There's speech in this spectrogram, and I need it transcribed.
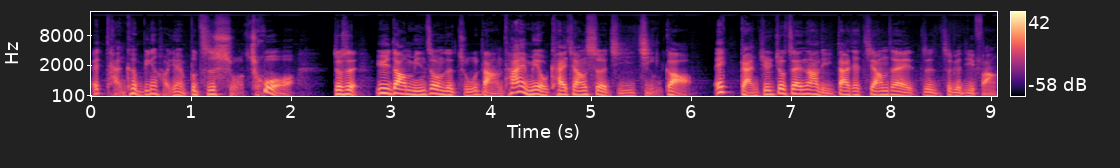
哎，坦克兵好像也不知所措，就是遇到民众的阻挡，他也没有开枪射击警告，哎，感觉就在那里，大家僵在这这个地方，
